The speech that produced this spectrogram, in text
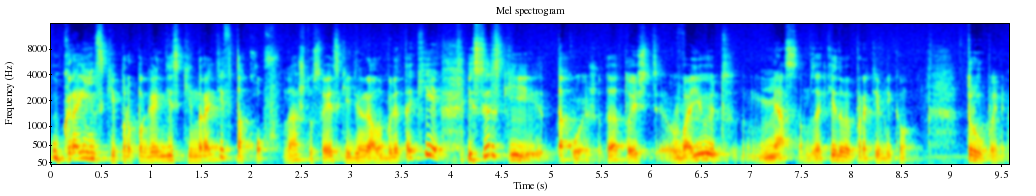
украинский пропагандистский нарратив таков, да, что советские генералы были такие, и сырский такой же, да, то есть воюют мясом, закидывая противником трупами.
